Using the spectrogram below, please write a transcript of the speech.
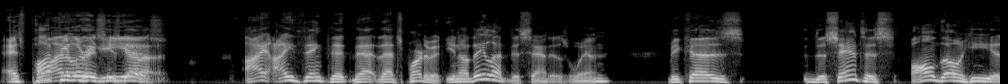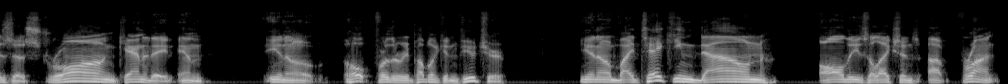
As popular well, as he is, I I think that, that that's part of it. You know, they let DeSantis win because DeSantis, although he is a strong candidate and you know hope for the Republican future, you know, by taking down all these elections up front,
